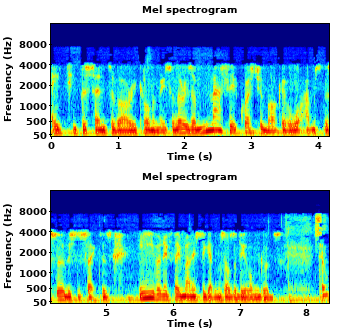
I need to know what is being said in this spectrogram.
80% of our economy. So there is a massive question mark over what happens to the services sectors, even if they manage to get themselves a deal on goods. So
